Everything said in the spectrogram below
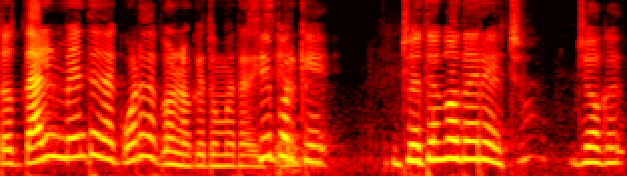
totalmente de acuerdo con lo que tú me estás Sí, diciendo. porque yo tengo derecho, yo que-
